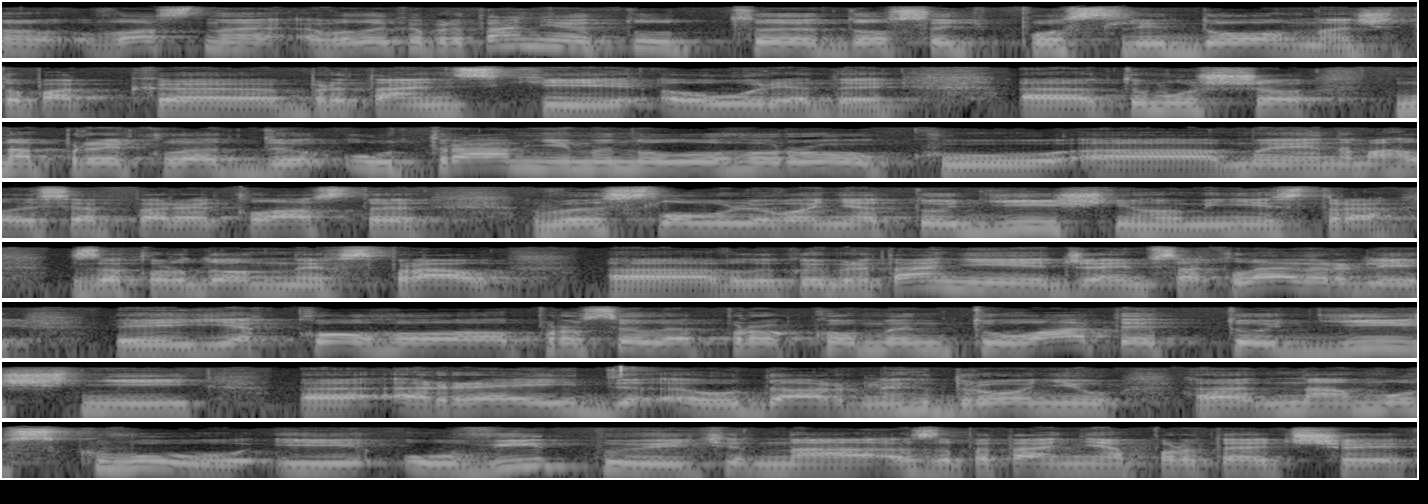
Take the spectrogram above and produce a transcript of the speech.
Ну, Власне, Велика Британія тут е, досить послідовна, чи то пак е, британські уряди, Е, тому що, наприклад, у травні минулого року е, ми намагалися перекласти висловлювання тодішнього міністра закордонних справ е, Великої Британії Джеймса Клеверлі, е, якого просили прокоментувати тодішній е, рейд ударних дронів е, на Москву. І у відповідь на запитання про те, чи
